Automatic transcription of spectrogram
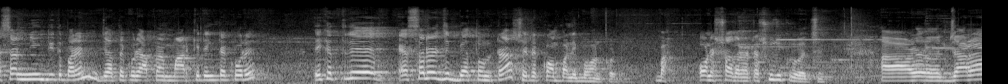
এসআর নিয়োগ দিতে পারেন, যাতে করে আপনার মার্কেটিংটা করে। এক্ষেত্রে এসআরের যে বেতনটা, সেটা কোম্পানি বহন করবে। বাহ, অনেক সাধারণ একটা সুযোগ রয়েছে। আর যারা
